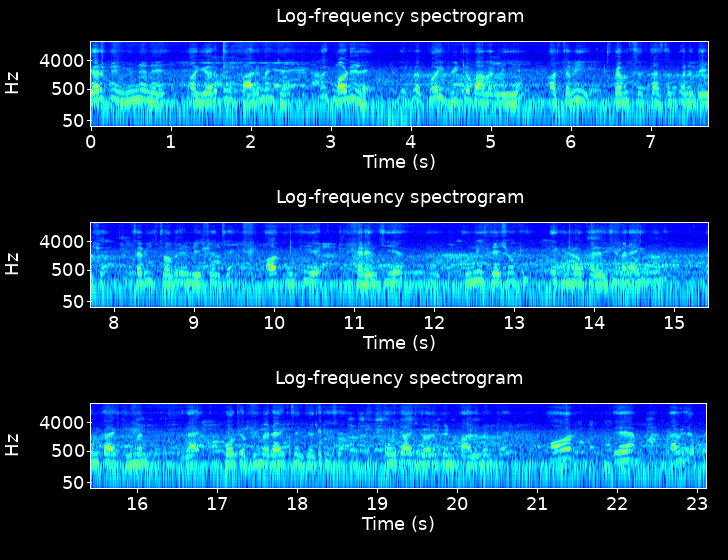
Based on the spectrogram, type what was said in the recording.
यूरोपियन यूनियन है और यूरोपियन पार्लियामेंट है, वो एक मॉडल है। उसमें कोई वीटो पावर नहीं है और सभी प्रभुसत्ता संपन्न देश हैं, सभी सॉवरन नेशंस हैं और उनकी एक करेंसी है। उन्नीस देशों की एक यूरो करेंसी बनाई उन्होंने। उनका एक human right court of human rights and justice है। उनका एक यूरोपियन पार्लियामेंट है और they have I will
